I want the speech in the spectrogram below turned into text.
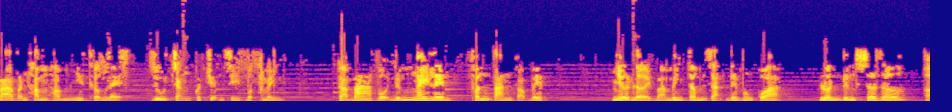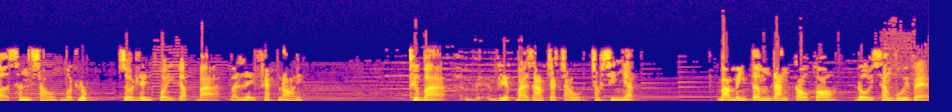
bà vẫn hầm hầm như thường lệ, dù chẳng có chuyện gì bực mình. Cả ba vội đứng ngay lên, phân tán vào bếp. Nhớ lời bà Minh Tâm dặn đêm hôm qua, Luân đứng sớ dớ ở sân sau một lúc, rồi lên quầy gặp bà và lễ phép nói. Thưa bà, việc bà giao cho cháu, cháu xin nhận. Bà Minh Tâm đang cau có, đổi sang vui vẻ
